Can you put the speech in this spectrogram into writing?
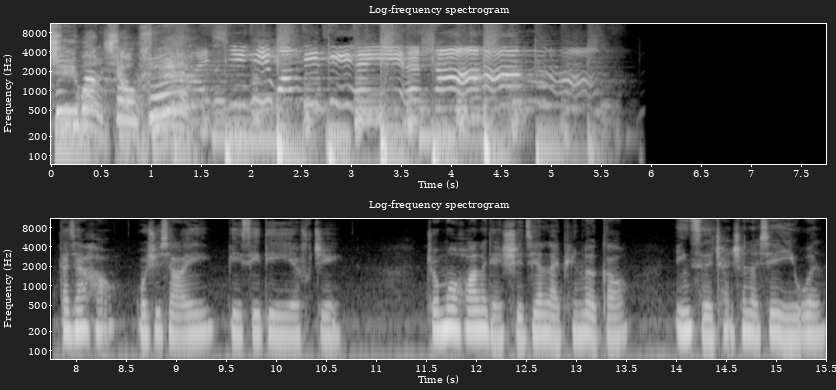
希望小学。希望的田野上。大家好，我是小 A B C D E F G。周末花了点时间来拼乐高，因此产生了些疑问，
